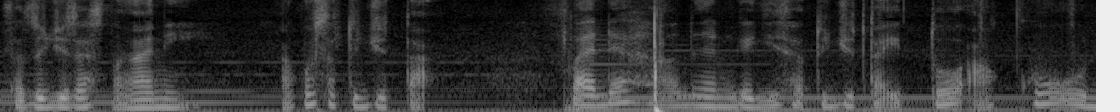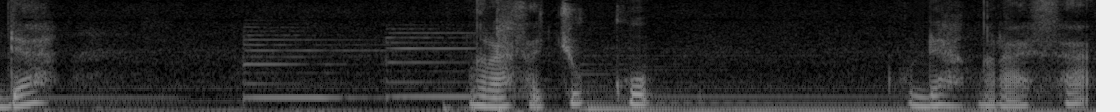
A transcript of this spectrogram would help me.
satu juta setengah nih aku satu juta. Padahal dengan gaji satu juta itu aku udah ngerasa cukup. Udah ngerasa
